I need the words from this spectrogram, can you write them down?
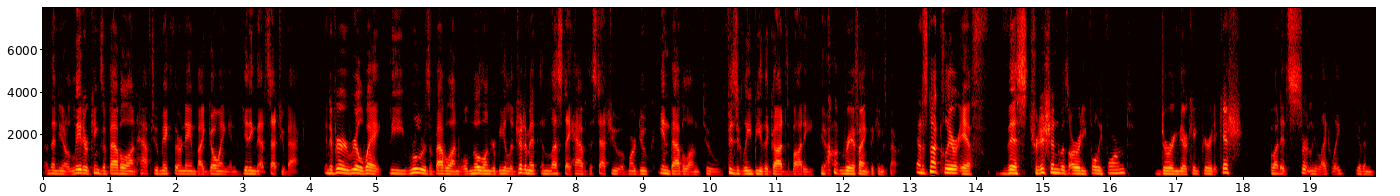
And then, you know, later kings of Babylon have to make their name by going and getting that statue back. In a very real way, the rulers of Babylon will no longer be legitimate unless they have the statue of Marduk in Babylon to physically be the god's body, you know, reifying the king's power. And it's not clear if this tradition was already fully formed during the archaic period at Kish, but it's certainly likely given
